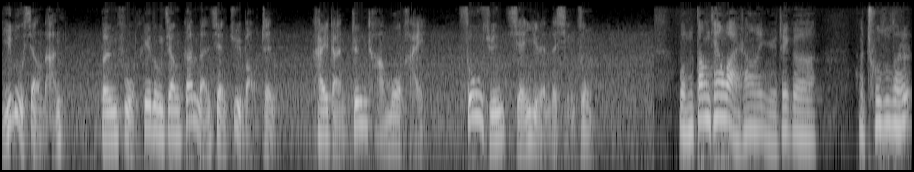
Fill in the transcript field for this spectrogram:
一路向南。奔赴黑龙江甘南县聚宝镇，开展侦查摸排，搜寻嫌疑人的行踪。我们当天晚上与这个出租车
